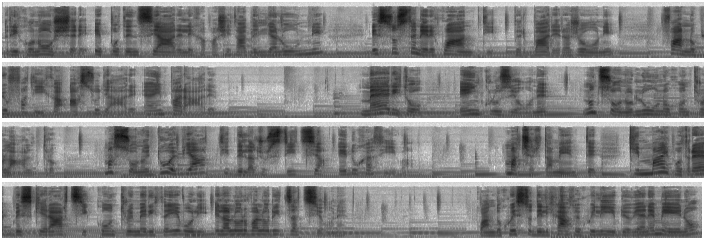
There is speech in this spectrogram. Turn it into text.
Riconoscere e potenziare le capacità degli alunni e sostenere quanti, per varie ragioni, fanno più fatica a studiare e a imparare. Merito e inclusione non sono l'uno contro l'altro, ma sono i due piatti della giustizia educativa. Ma certamente, chi mai potrebbe schierarsi contro i meritevoli e la loro valorizzazione? Quando questo delicato equilibrio viene meno,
